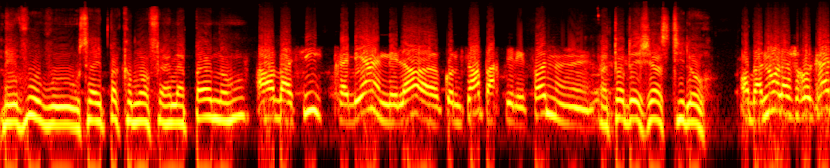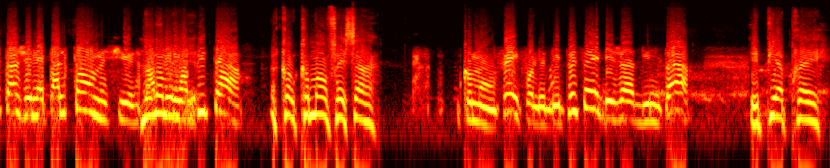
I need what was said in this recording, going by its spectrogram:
Mais vous, vous savez pas comment faire un lapin, non? Ah, bah si, très bien. Mais là, euh, comme ça, par téléphone... euh, Attendez, j'ai un stylo. Oh, bah non, là, je regrette, hein, je n'ai pas le temps, monsieur. Non, non, Appelez-moi mais- plus tard. Co- comment on fait ça? Comment on fait? Il faut le dépecer, déjà, d'une part. Et puis après?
